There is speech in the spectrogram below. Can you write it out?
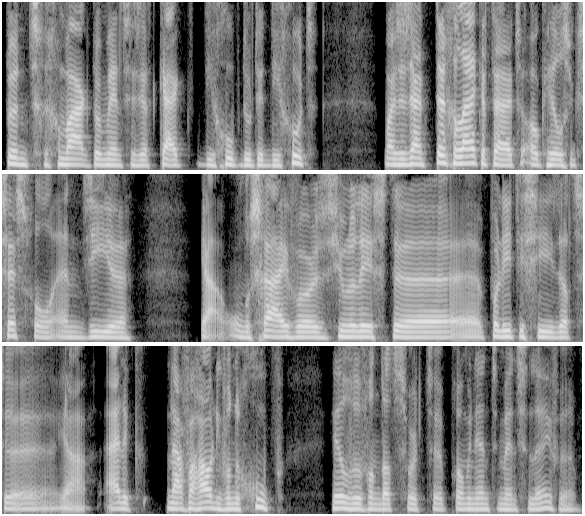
punt gemaakt door mensen die zeggen: kijk, die groep doet het niet goed. Maar ze zijn tegelijkertijd ook heel succesvol. En zie je ja, onderschrijvers, journalisten, politici, dat ze ja, eigenlijk naar verhouding van de groep heel veel van dat soort prominente mensen leveren.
